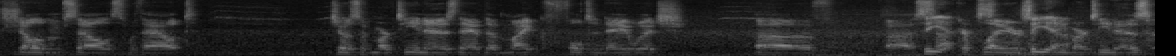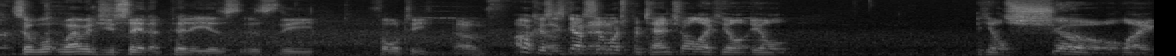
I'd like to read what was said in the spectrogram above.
shell themselves without Josef Martinez. They have the Mike Foltynewicz of uh, So, yeah, soccer players, so, yeah. Martinez. So wh- why would you say that Pity is is the Folty of? Oh, because he's got so much potential. Like he'll he'll he'll show like.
